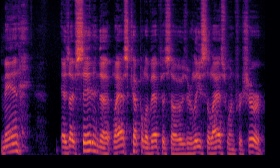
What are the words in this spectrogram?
Man, as I've said in the last couple of episodes, or at least the last one for sure,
